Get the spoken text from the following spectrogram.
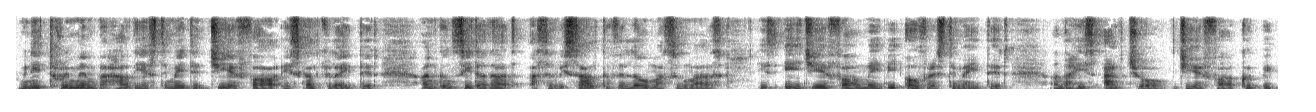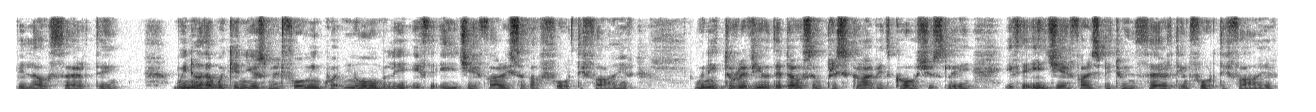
we need to remember how the estimated GFR is calculated and consider that as a result of the low muscle mass, his eGFR may be overestimated and that his actual GFR could be below 30. We know that we can use metformin quite normally if the eGFR is above 45. We need to review the dose and prescribe it cautiously if the eGFR is between 30 and 45,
